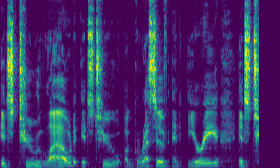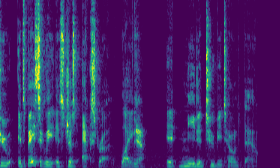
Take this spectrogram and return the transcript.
it's too loud, it's too aggressive and eerie. It's too it's basically it's just extra. Like Yeah. it needed to be toned down.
